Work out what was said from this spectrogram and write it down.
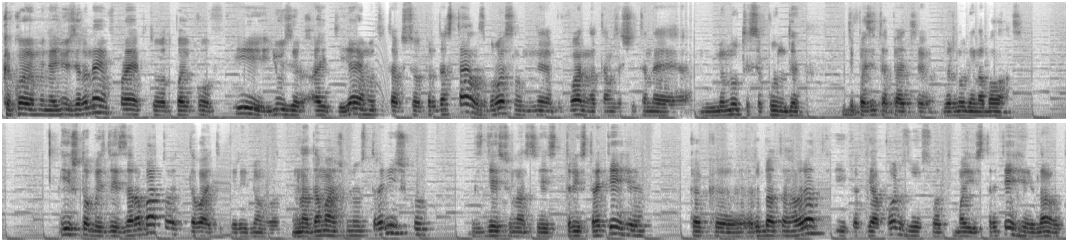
какой у меня юзернейм в проекте от Байков и юзер ID. Я ему это все предоставил, сбросил, мне буквально там за считанные минуты, секунды депозит опять вернули на баланс. И чтобы здесь зарабатывать, давайте перейдем вот на домашнюю страничку. Здесь у нас есть три стратегии. Как э, ребята говорят и как я пользуюсь, вот мои стратегии, да, вот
